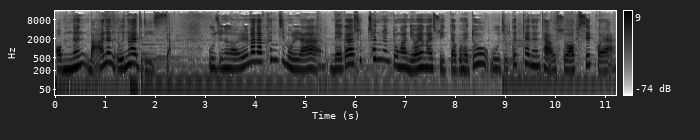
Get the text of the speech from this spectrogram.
없는 많은 은하들이 있어. 우주는 얼마나 큰지 몰라. 내가 수천 년 동안 여행할 수 있다고 해도 우주 끝에는 닿을 수 없을 거야.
